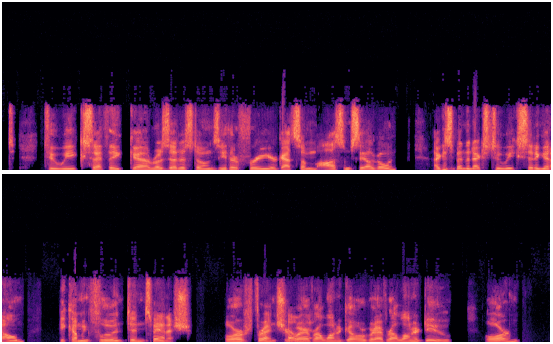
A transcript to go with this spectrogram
two weeks. I think uh, Rosetta Stone's either free or got some awesome sale going. I can spend the next two weeks sitting at home, becoming fluent in Spanish or French or wherever yeah. I want to go or whatever I want to do, or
